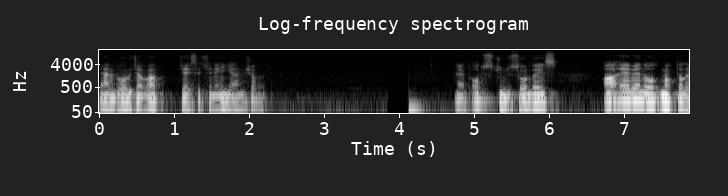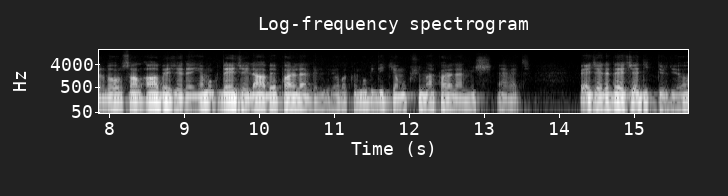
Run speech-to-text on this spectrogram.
yani doğru cevap C seçeneği gelmiş olacak. Evet 33. sorudayız. AEB noktaları doğrusal, ABCD yamuk, DC ile AB paraleldir diyor. Bakın bu bir dik yamuk. Şunlar paralelmiş. Evet. FC ile DC diktir diyor.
